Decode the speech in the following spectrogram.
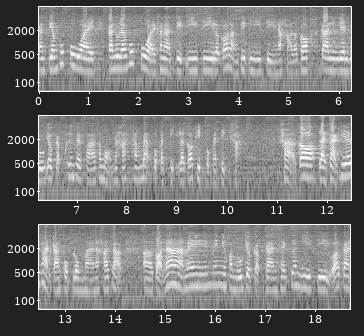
การเตรียมผู้ป่วย การดูแลผู้ป่วยขณะติด EEG แล้วก็หลังติด EEG นะคะ แล้วก็การเรียนรู้เกี่ยวกับคลื่นไฟฟ้าสมองนะคะ ทั้งแบบปกติแล้วก็ผิดปกติค่ะ ค่ะ ก็หลังจากที่ได้ผ่านการอบรมมานะคะ จากก่อนหน้าไม่ไม่มีความรู้เกี่ยวกับการใช้เครื่อง EEG หรือว่าการ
